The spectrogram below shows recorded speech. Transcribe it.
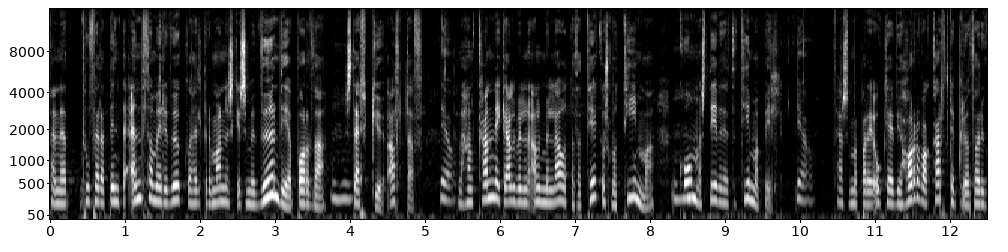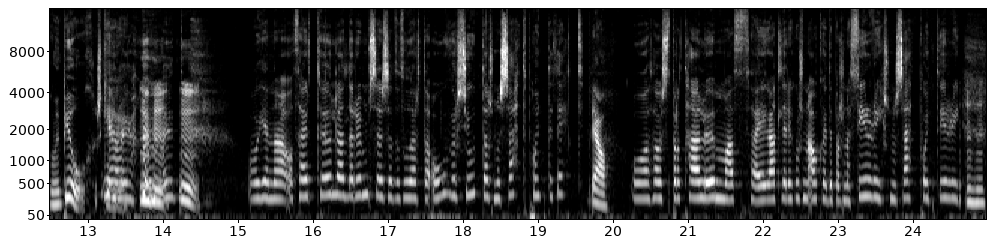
þannig að þú fer að binda ennþá meiri vökva heldur en manneski sem er vöndi að borða Mhm. sterkju alltaf Já. þannig að hann kann ekki alveg, alveg láta það tekur smá tíma Mhm. komast yfir þetta tímabil Já. það sem er bara, ok, ef ég horfa á kartefli og þá er ég komið bjúg, skilur Já, og hérna og þær tölu allar um þess að þú þarfst að oversjúta svona set pointið þitt. Já. Og þá er bara að tala um að það eiga allir eitthvað svona ákveðið bara svona theory, svona set point theory. Mm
